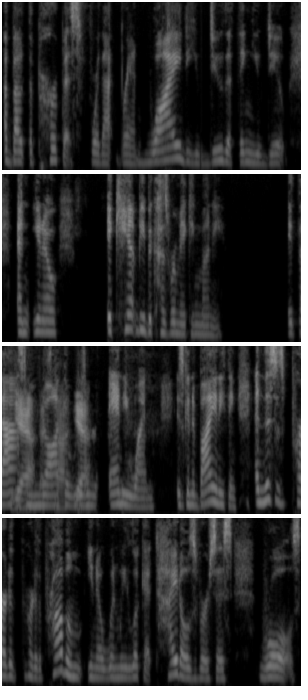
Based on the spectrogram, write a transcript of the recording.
about the purpose for that brand. Why do you do the thing you do? And, you know, it can't be because we're making money. It, that's, yeah, not that's not the reason yeah. anyone is going to buy anything. And this is part of part of the problem, you know, when we look at titles versus roles.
